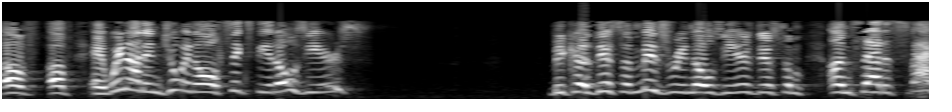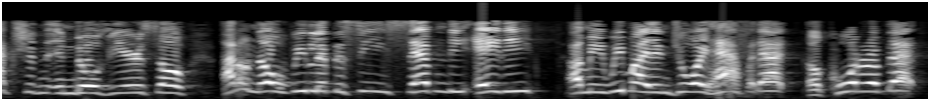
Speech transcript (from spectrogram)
of of, and we're not enjoying all sixty of those years. Because there's some misery in those years. There's some unsatisfaction in those years. So I don't know. If we live to see 70, 80. I mean, we might enjoy half of that, a quarter of that.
